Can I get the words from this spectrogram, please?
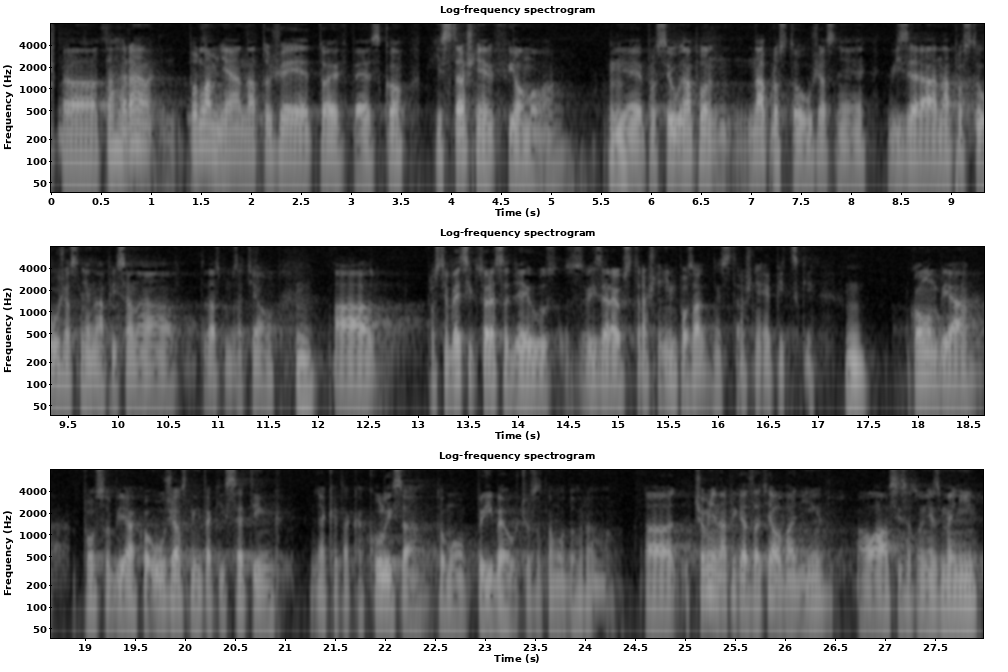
Uh, tá hra, podľa mňa, na to, že je to fps je strašne filmová. Hm. Je proste napl- naprosto úžasne, vyzerá naprosto úžasne napísaná, teda aspoň zatiaľ. Hm. A proste veci, ktoré sa dejú, vyzerajú strašne impozantne, strašne epicky. Hm. Kolumbia pôsobí ako úžasný taký setting, nejaká taká kulisa tomu príbehu, čo sa tam odohráva. A čo mne napríklad zatiaľ vadí, ale asi sa to nezmení,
